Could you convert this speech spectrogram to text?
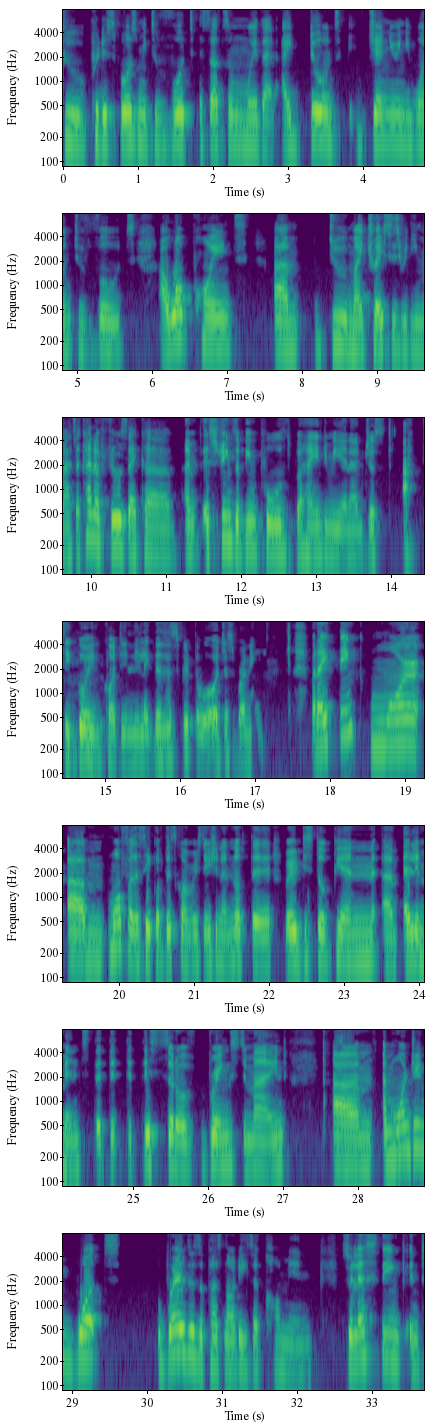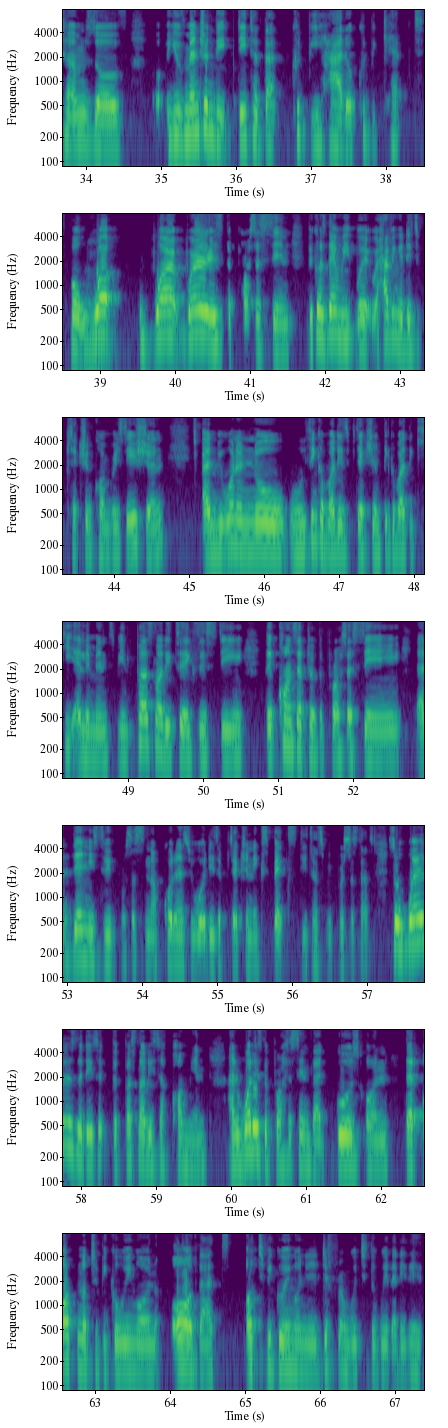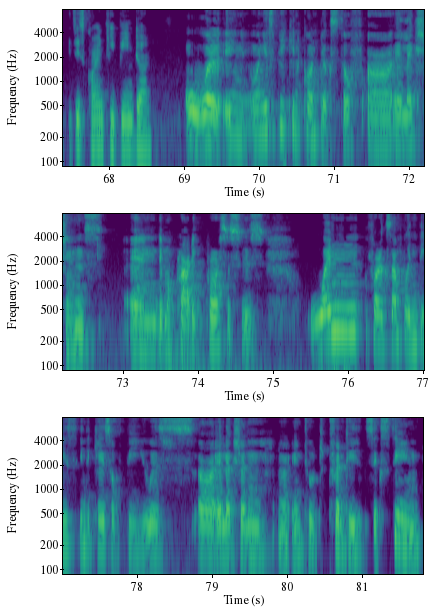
to predispose me to vote a certain way that I don't genuinely want to vote, at what point um, do my choices really matter? It Kind of feels like a, I'm, a strings are being pulled behind me and I'm just acting, going accordingly. Like there's a script that we're all just running. But I think more, um, more for the sake of this conversation and not the very dystopian um, element that, that, that this sort of brings to mind. Um, I'm wondering what where does the personal data come in? So let's think in terms of you've mentioned the data that could be had or could be kept, but mm-hmm. what where where is the processing? Because then we, we're having a data protection conversation, and we want to know when we think about data protection, think about the key elements being personal data existing, the concept of the processing that then needs to be processed in accordance with what data protection expects data to be processed at. So where does the data, the personal data come in, and what is the processing that goes on that ought not to be going on, or that ought to be going on in a different way to the way that it is, it is currently being done? Oh, well, in, when you speak in context of uh, elections, and democratic processes. When, for example, in this, in the case of the U.S. Uh, election uh, into 2016,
